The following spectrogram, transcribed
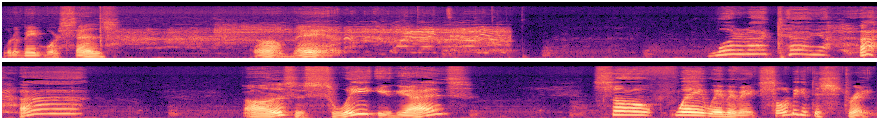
would have made more sense. Oh man. What did I tell you? Ha ha! Oh, this is sweet, you guys. So, wait, wait, wait, wait. So let me get this straight.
